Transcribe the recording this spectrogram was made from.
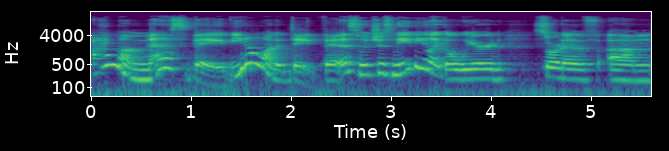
I'm a mess, babe. You don't want to date this, which is maybe like a weird sort of um,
